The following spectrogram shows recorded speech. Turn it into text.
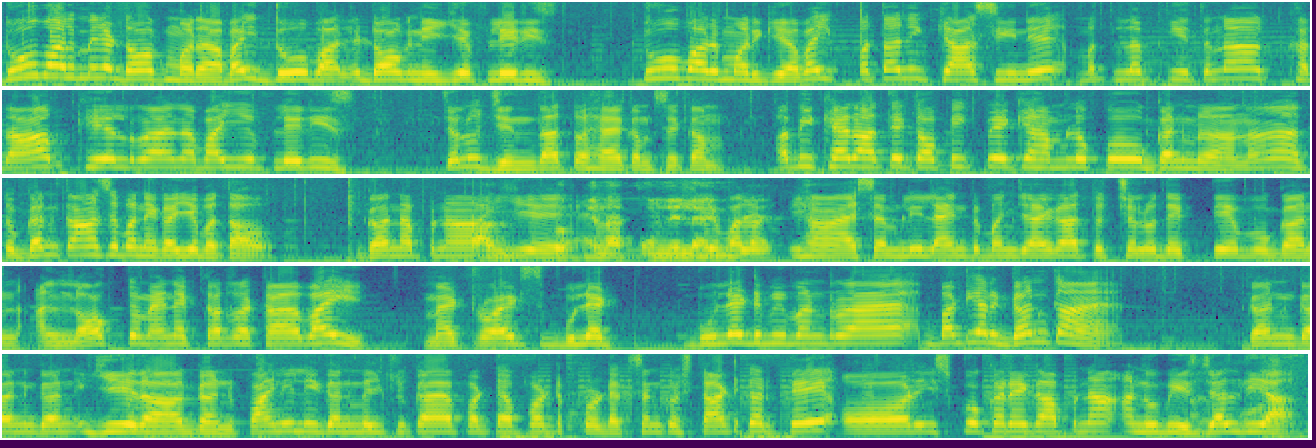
दो बार मेरा डॉग मरा भाई दो बार डॉग नहीं ये फ्लेरिस दो बार मर गया भाई पता नहीं क्या सीन है मतलब कि इतना खराब खेल रहा है ना भाई ये फ्लेरिस चलो ज़िंदा तो है कम से कम। अभी खैर आते टॉपिक पे कि हम लोग को गन बनाना ना तो गन कहाँ से बनेगा ये बताओ? गन अपना हाँ, ये तो ये वाला। हाँ असेंबली लाइन पे बन जाएगा तो चलो देखते हैं वो गन अनलॉक तो मैंने कर रखा है भाई। मेट्रॉइड्स बुलेट बुलेट भी बन रहा है बट यार गन कहाँ है? गन गन गन ये रहा गन। फाइनली गन मिल चुका है फटाफट प्रोडक्शन को स्टार्ट करते और इसको करेगा अपना अनुबिस। जल्दी आ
